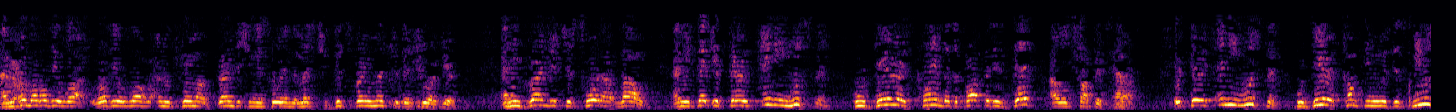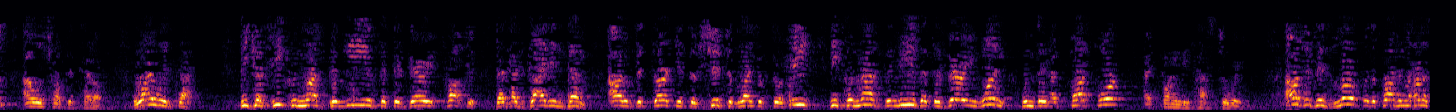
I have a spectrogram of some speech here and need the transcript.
And Umar radiallahu, radiallahu anhu came out brandishing his sword in the masjid, this very masjid that you are here. And he brandished his sword out loud. And he said, if there is any Muslim who dares claim that the Prophet is dead, I will chop his head off. If there is any Muslim who dares come to me with this news, I will chop his head off. Why was that? Because he could not believe that the very Prophet that had guided them out of the darkness of shirk of life of tawheed, he could not believe that the very one whom they had fought for had finally passed away. Out of his love for the Prophet Muhammad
